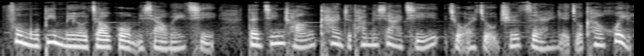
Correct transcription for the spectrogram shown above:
父母并没有教过我们下围棋，但经常看着他们下棋，久而久之，自然也就看会了。”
